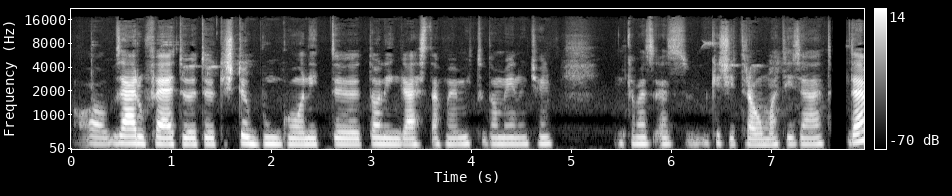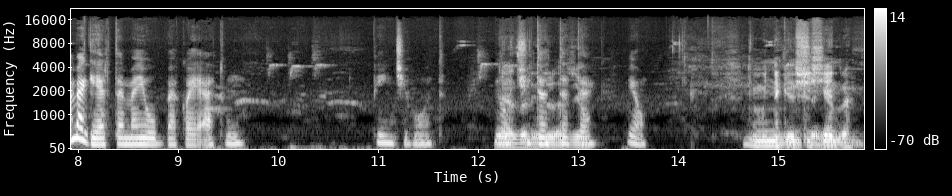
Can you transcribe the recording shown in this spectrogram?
a zárufeltöltők is több bunkón itt talingáztak, mert mit tudom én, úgyhogy nekem ez, ez kicsit traumatizált. De megértem, mert jobb bekajáltunk. Pincsi volt. Jó sütöttetek. Jó. jó. Mi nekünk is ilyen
